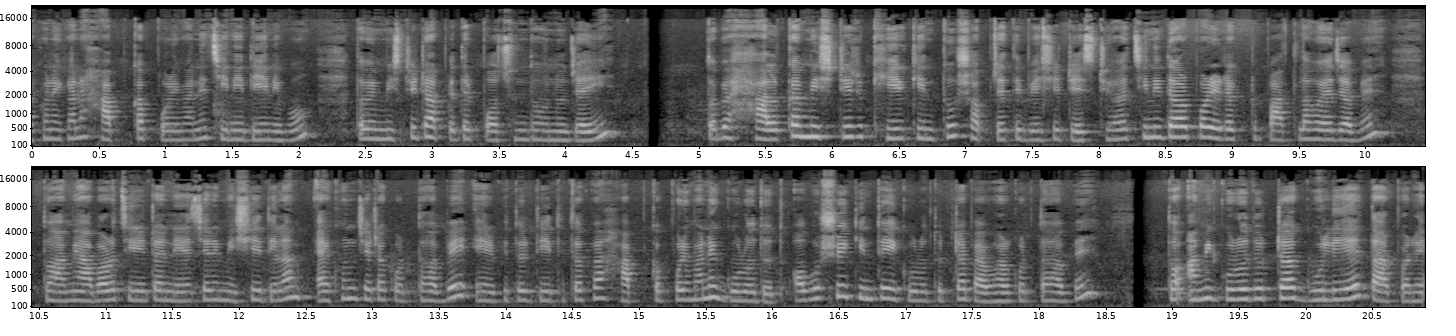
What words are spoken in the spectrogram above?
এখন এখানে হাফ কাপ পরিমাণে চিনি দিয়ে নেব। তবে মিষ্টিটা আপনাদের পছন্দ অনুযায়ী। তবে হালকা মিষ্টির ক্ষীর কিন্তু সবচাইতে বেশি টেস্টি হয়। চিনি দেওয়ার পর এটা একটু পাতলা হয়ে যাবে। তো আমি আবারও চিনিটা নেড়ে চেড়ে মিশিয়ে দিলাম। এখন যেটা করতে হবে, এর ভিতর দিয়ে দিতে হবে হাফ কাপ পরিমাণে গুঁড়ো দুধ। অবশ্যই কিন্তু এই গুঁড়ো দুধটা ব্যবহার করতে হবে। তো আমি গুঁড়ো দুধটা গুলিয়ে তারপরে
